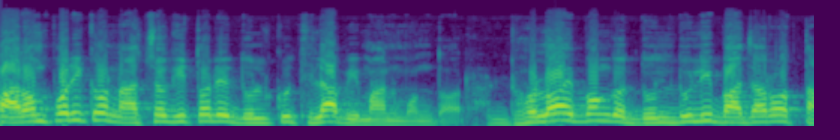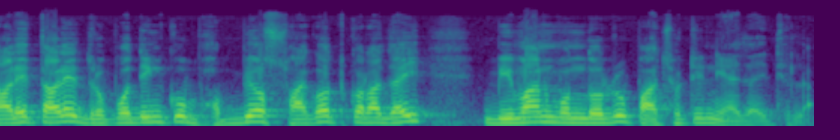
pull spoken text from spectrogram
ପାରମ୍ପରିକ ନାଚ ଗୀତରେ ଦୁଲକୁଥିଲା ବିମାନବନ୍ଦର ଢୋଲ ଏବଂ ଦୁଲଦୁଲି ବାଜାର ତାଳେ ତାଳେ ଦ୍ରୌପଦୀଙ୍କୁ ଭବ୍ୟ ସ୍ୱାଗତ କରାଯାଇ ବିମାନବନ୍ଦରରୁ ପାଛୋଟି ନିଆଯାଇଥିଲା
